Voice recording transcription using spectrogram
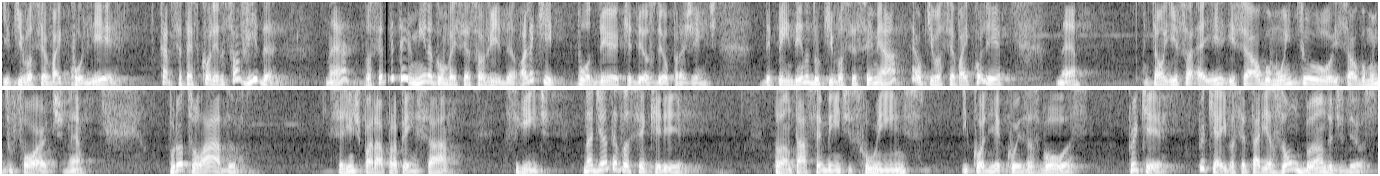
e o que você vai colher, cara, você está escolhendo a sua vida. Né? Você determina como vai ser a sua vida. Olha que poder que Deus deu para gente dependendo do que você semear, é o que você vai colher, né? Então isso é, isso é algo muito isso é algo muito forte, né? Por outro lado, se a gente parar para pensar, é o seguinte: não adianta você querer plantar sementes ruins e colher coisas boas. Por quê? Porque aí você estaria zombando de Deus.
